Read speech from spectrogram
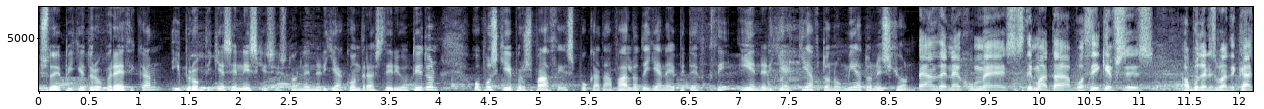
Στο επίκεντρο βρέθηκαν οι προοπτικές ενίσχυσης των ενεργειακών δραστηριοτήτων, όπως και οι προσπάθειες που καταβάλλονται για να επιτευχθεί η ενεργειακή αυτονομία των νησιών. Αν δεν έχουμε συστήματα αποθήκευσης, αποτελεσματικά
